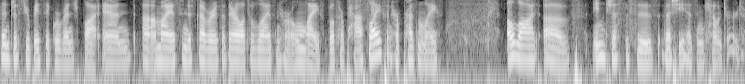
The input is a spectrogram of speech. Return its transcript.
than just your basic revenge plot, and uh, Amaya soon discovers that there are lots of lies in her own life, both her past life and her present life. A lot of injustices that she has encountered.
